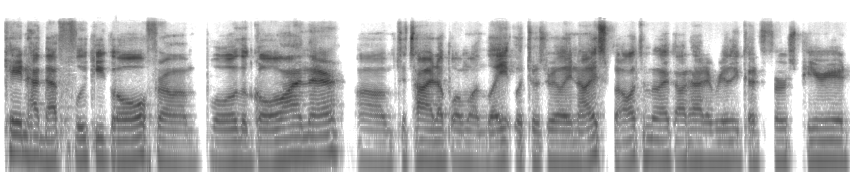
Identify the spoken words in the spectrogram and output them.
Caden had that fluky goal from below the goal line there um, to tie it up on one late, which was really nice. But ultimately, I thought had a really good first period.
